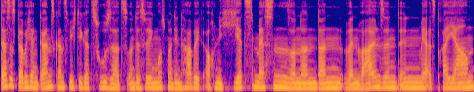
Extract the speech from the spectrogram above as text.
Das ist, glaube ich, ein ganz, ganz wichtiger Zusatz. Und deswegen muss man den Habeck auch nicht jetzt messen, sondern dann, wenn Wahlen sind, in mehr als drei Jahren.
